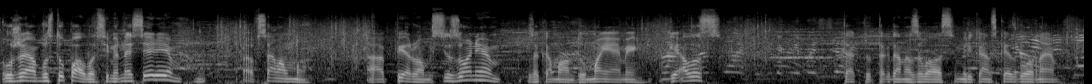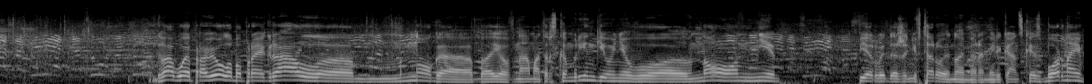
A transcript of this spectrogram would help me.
уже выступал во всемирной серии а, в самом а, первом сезоне за команду Майами Галлас. Так то тогда называлась американская сборная. Два боя провел, оба проиграл. Э, Много боев на аматорском ринге у него, но он не первый, даже не второй номер американской сборной.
